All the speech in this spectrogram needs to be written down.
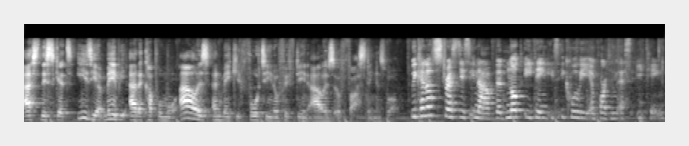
As this gets easier, maybe add a couple more hours and make it 14 or 15 hours of fasting as well. We cannot stress this enough that not eating is equally important as eating.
